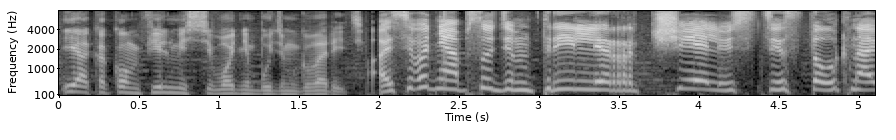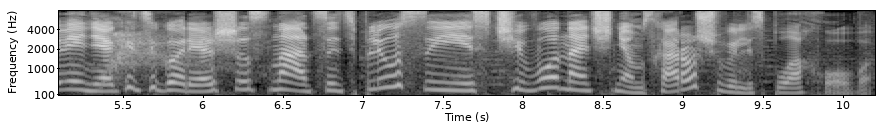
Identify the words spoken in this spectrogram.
И о каком фильме сегодня будем говорить? А сегодня обсудим триллер «Челюсти. Столкновение» категория 16+. И с чего начнем? С хорошего или с плохого?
